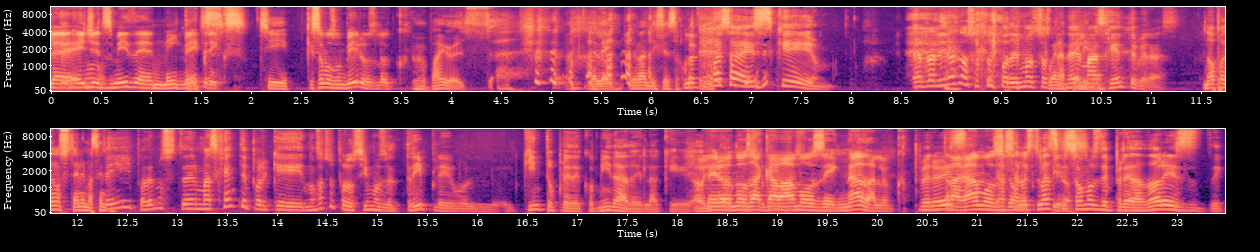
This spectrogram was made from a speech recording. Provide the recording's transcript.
que eh, tengo- Agent Smith en Matrix. Matrix. Sí. que somos un virus, loco. Virus. De ley. El man dice eso. Lo que pasa es que en realidad nosotros podemos sostener peli, más ¿no? gente, verás. No podemos sostener más gente. Sí, podemos tener más gente porque nosotros producimos el triple o el, el quíntuple de comida de la que ahorita Pero nos consumimos. acabamos en nada, loco. Pero es, Tragamos o sea, como que somos depredadores de-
